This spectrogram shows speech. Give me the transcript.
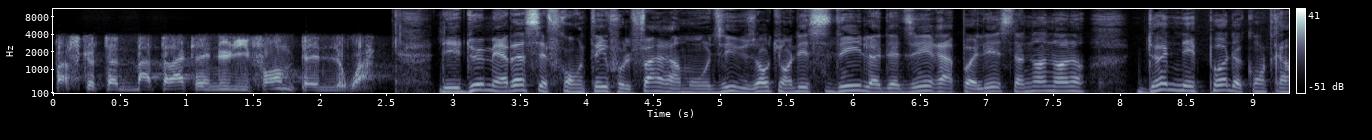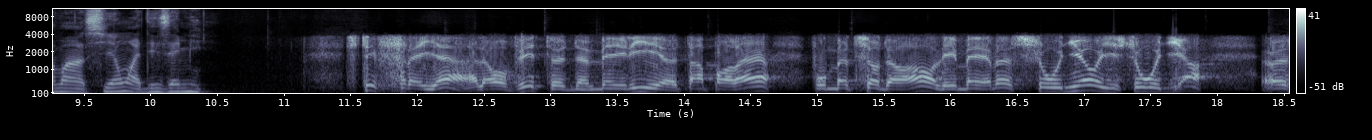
parce que tu as une matraque, un uniforme et une loi. Les deux mairesses effrontées, il faut le faire en maudit. Eux autres, qui ont décidé là, de dire à la police, non, non, non, donnez pas de contravention à des amis. C'est effrayant. Alors, vite, une mairie euh, temporaire, faut mettre ça dehors. Les mairesses Sonia et Sonia, euh,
